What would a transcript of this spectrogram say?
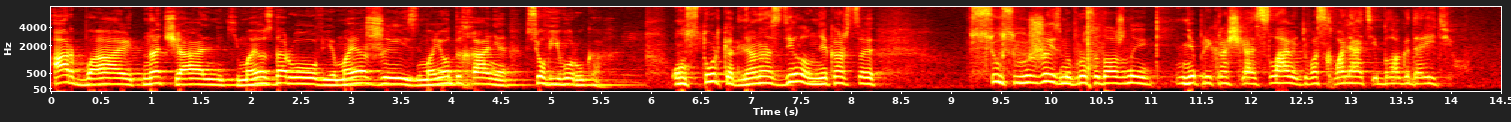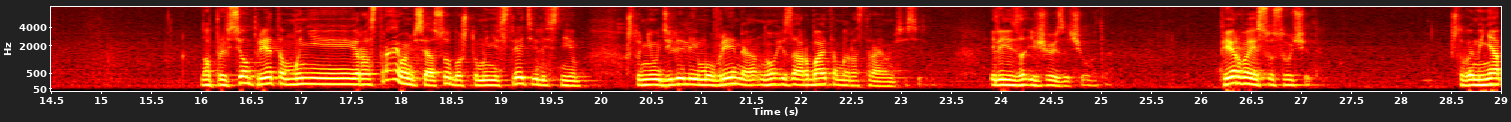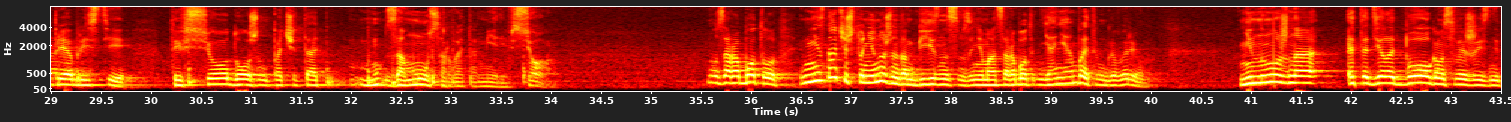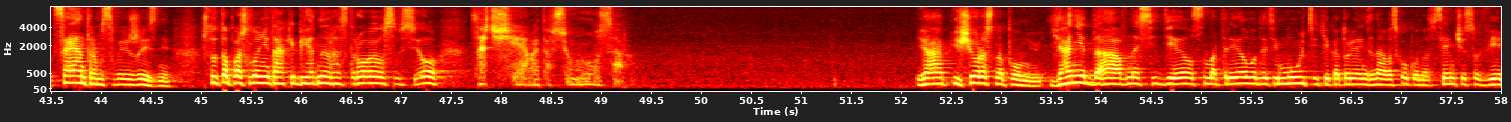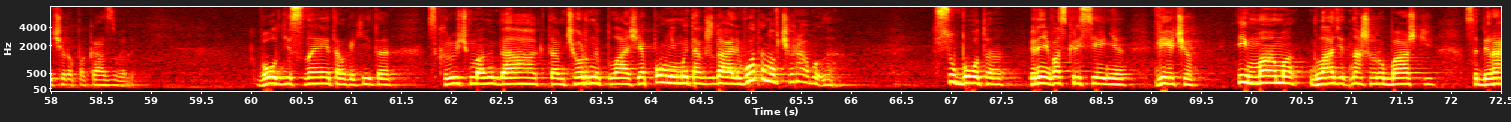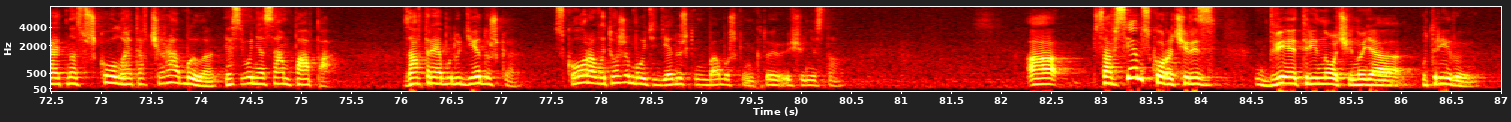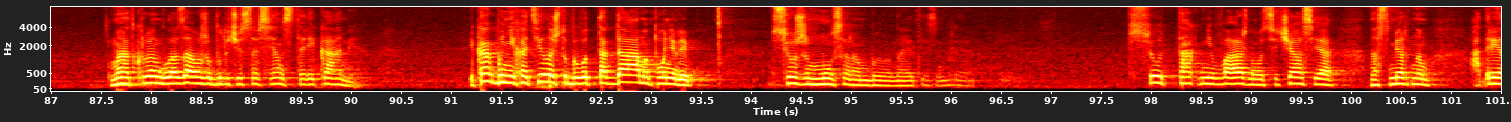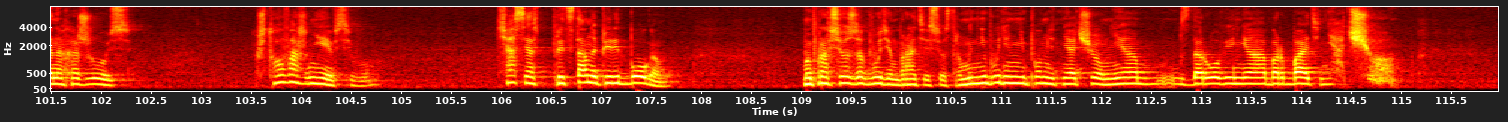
арбайт, начальники, мое здоровье, моя жизнь, мое дыхание, все в его руках. Он столько для нас сделал, мне кажется, всю свою жизнь мы просто должны не прекращать славить, восхвалять и благодарить Его. Но при всем при этом мы не расстраиваемся особо, что мы не встретились с Ним, что не уделили Ему время, но из-за арбайта мы расстраиваемся сильно. Или из еще из-за чего-то. Первое Иисус учит, чтобы меня приобрести, ты все должен почитать за мусор в этом мире. Все. Ну, заработал. Не значит, что не нужно там бизнесом заниматься, работать. Я не об этом говорю. Не нужно это делать Богом в своей жизни, центром своей жизни. Что-то пошло не так, и бедный расстроился, все. Зачем? Это все мусор. Я еще раз напомню, я недавно сидел, смотрел вот эти мультики, которые, я не знаю, во сколько у нас, в 7 часов вечера показывали. Волт Дисней, там какие-то Скрюч Макдак, там Черный плащ. Я помню, мы так ждали. Вот оно вчера было. Суббота, вернее, воскресенье, вечер. И мама гладит наши рубашки, собирает нас в школу. Это вчера было. Я сегодня сам папа. Завтра я буду дедушка. Скоро вы тоже будете дедушками, бабушками, кто еще не стал. А совсем скоро, через две-три ночи, ну я утрирую, мы откроем глаза, уже будучи совсем стариками. И как бы не хотелось, чтобы вот тогда мы поняли, все же мусором было на этой земле. Все так неважно. Вот сейчас я на смертном одре нахожусь. Что важнее всего? Сейчас я предстану перед Богом. Мы про все забудем, братья и сестры. Мы не будем не помнить ни о чем, ни о здоровье, ни об арбайте, ни о чем.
